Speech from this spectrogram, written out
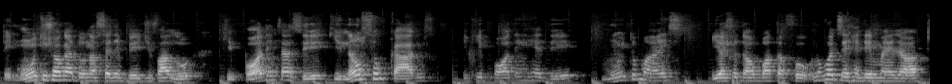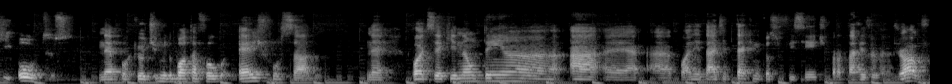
Tem muito jogador na Série B de valor que podem trazer, que não são caros e que podem render muito mais e ajudar o Botafogo. Não vou dizer render melhor que outros, né? Porque o time do Botafogo é esforçado. Né? Pode ser que não tenha a, a, é, a qualidade técnica suficiente para estar tá resolvendo jogos,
